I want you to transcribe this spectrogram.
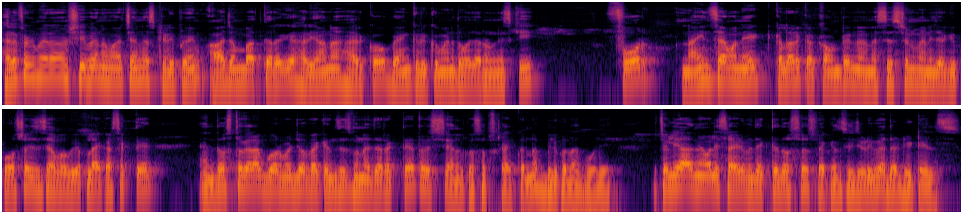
हेलो फ्रेंड मेरा नाम शिव है हमारे चैनल स्टडी प्राइम आज हम बात करेंगे हरियाणा हरको बैंक रिक्रूटमेंट 2019 की। Four nine seven eight clerk का अकाउंटेंट एंड असिस्टेंट मैनेजर की पोस्ट है, जिसे आप अभी अप्लाई कर सकते हैं। एंड दोस्तों, अगर आप गवर्नमेंट जॉब वैकेंसीज में नज़र रखते हैं तो इस चैनल को सब्सक्राइब करना बिल्कुल मत भूलिए। तो चलिए, आने वाली साइड में देखते हैं दोस्तों, इस वैकेंसी जुड़ी हुई अदर डिटेल्स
